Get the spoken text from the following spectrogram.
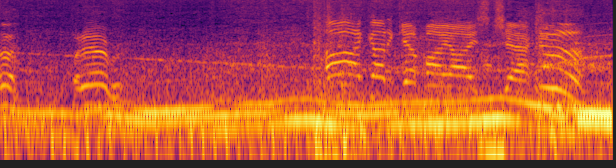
Uh, whatever. Ah, I gotta get my eyes checked.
